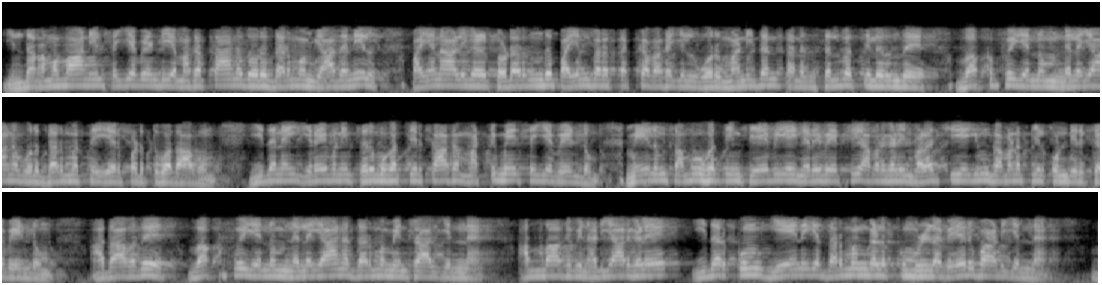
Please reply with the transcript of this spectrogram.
இந்த ரமதானில் செய்ய வேண்டிய மகத்தானதொரு தர்மம் யாதெனில் பயனாளிகள் தொடர்ந்து பயன்பெறத்தக்க வகையில் ஒரு மனிதன் தனது செல்வத்திலிருந்து வக்ஃப் என்னும் நிலையான ஒரு தர்மத்தை ஏற்படுத்துவதாகும். இதனை இறைவனின் திருமுகத்திற்காக மட்டுமே செய்ய வேண்டும். மேலும் சமூகத்தின் தேவையை நிறைவேற்றி அவர்களின் வளர்ச்சியையும் கவனத்தில் கொண்டிருக்க வேண்டும். அதாவது வக்ஃப் என்னும் நிலையான தர்மம் என்றால் என்ன? அல்லாஹுவின் அடியார்களே இதற்கும் ஏனைய தர்மங்களுக்கும் உள்ள வேறுபாடு என்ன?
